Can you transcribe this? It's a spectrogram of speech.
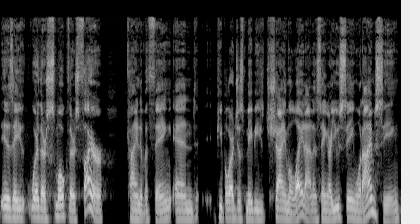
it is a where there's smoke there's fire kind of a thing and people are just maybe shining the light on it and saying are you seeing what i'm seeing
